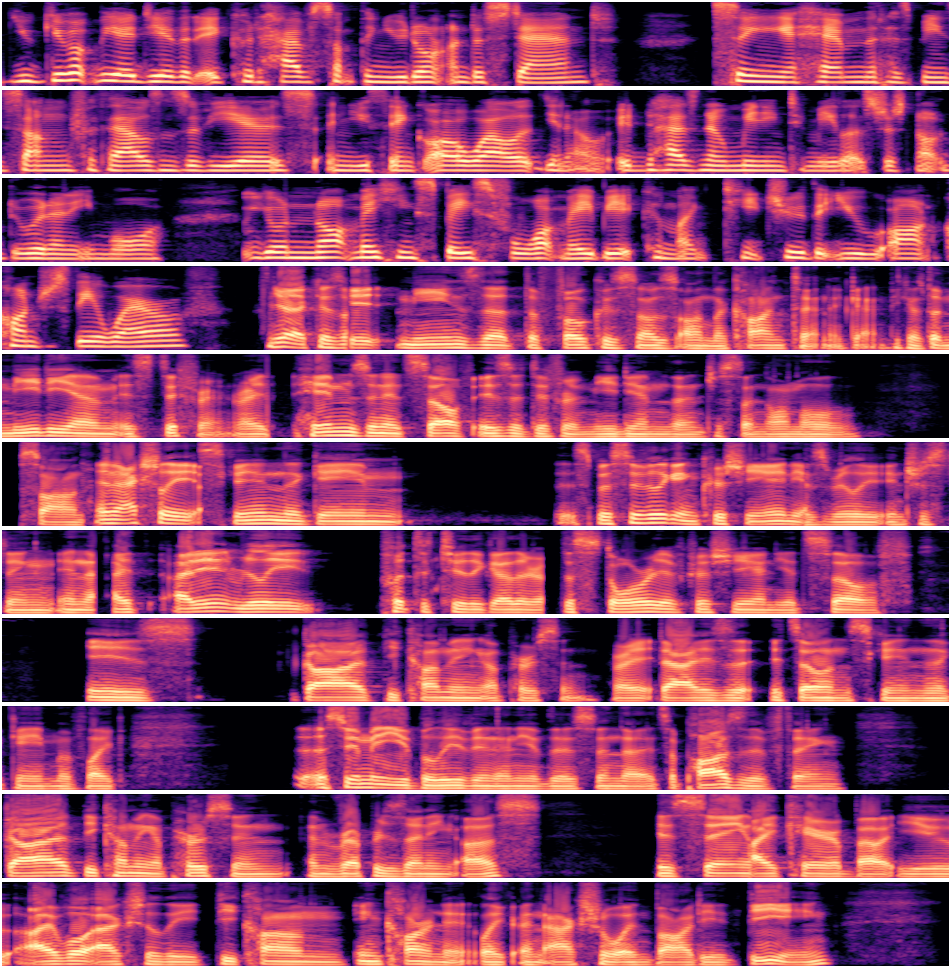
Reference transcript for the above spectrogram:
you give up the idea that it could have something you don't understand. Singing a hymn that has been sung for thousands of years, and you think, oh, well, you know, it has no meaning to me. Let's just not do it anymore. You're not making space for what maybe it can like teach you that you aren't consciously aware of. Yeah, because it means that the focus is on the content again, because the medium is different, right? Hymns in itself is a different medium than just a normal song. And actually, skin in the game, specifically in Christianity, is really interesting. And I, I didn't really put the two together. The story of Christianity itself is God becoming a person, right? That is a, its own skin in the game of like, assuming you believe in any of this and that it's a positive thing, God becoming a person and representing us is saying, I care about you. I will actually become incarnate, like an actual embodied being.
